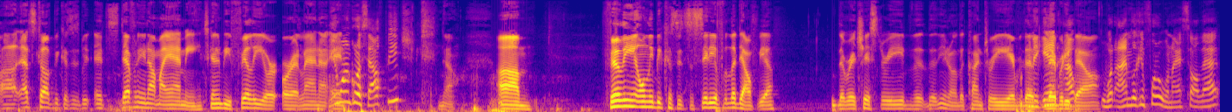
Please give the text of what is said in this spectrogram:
Uh, that's tough because it's, it's definitely not Miami. It's going to be Philly or, or Atlanta. You want to go to South Beach? No. Um, Philly only because it's the city of Philadelphia, the rich history, the, the you know the country, the again, Liberty I- Bell. What I'm looking for when I saw that,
